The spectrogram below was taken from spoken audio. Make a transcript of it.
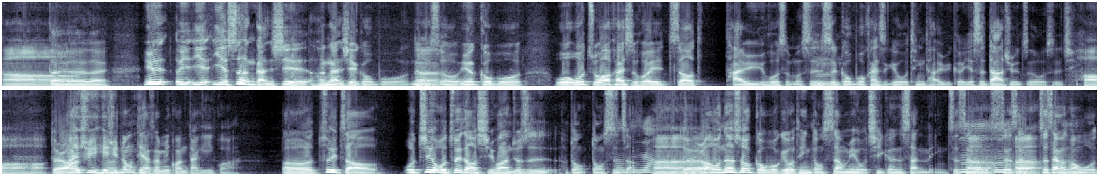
哦。对对对，因为也也是很感谢，很感谢狗博那个时候，嗯、因为狗博，我我主要开始会知道台语或什么是、嗯、是狗博开始给我听台语歌，也是大学之后的事情。好好好，对，然后或许或许拢听上面款台语歌？呃，最早。我记得我最早喜欢的就是董董事长，对，然后我那时候狗博给我听董事长、灭火器跟闪灵这三个这三这三个团，我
